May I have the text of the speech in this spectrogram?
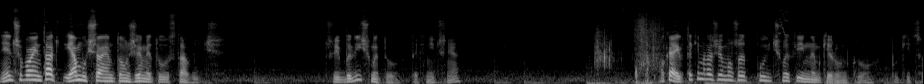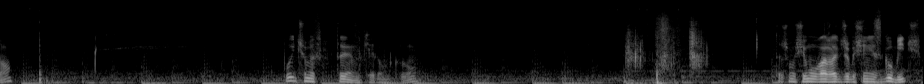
Nie wiem, czy pamiętać. Ja musiałem tą ziemię tu ustawić. Czyli byliśmy tu, technicznie. Okej, w takim razie może pójdźmy w innym kierunku, póki co. Pójdźmy w tym kierunku. Też musimy uważać, żeby się nie zgubić.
